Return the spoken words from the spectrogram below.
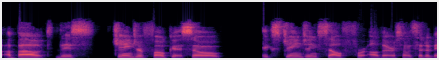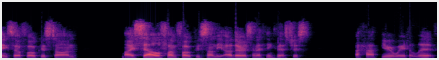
about this change of focus. So exchanging self for other. So instead of being so focused on myself, I'm focused on the others. And I think that's just a happier way to live.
